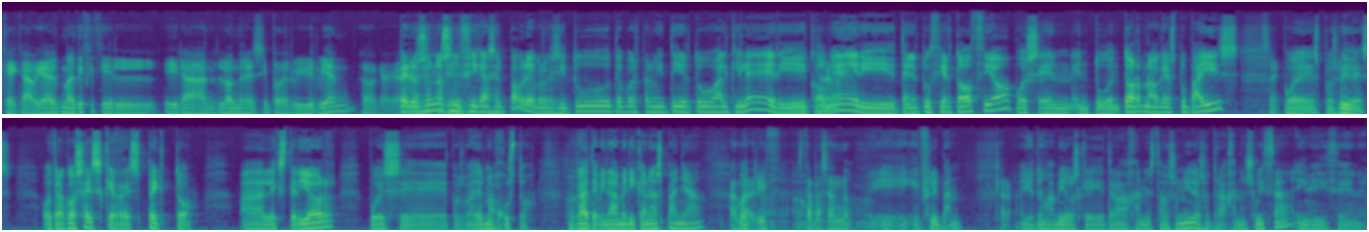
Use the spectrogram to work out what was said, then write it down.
que cada día es más difícil ir a Londres y poder vivir bien. o Pero eso no significa ser pobre, porque si tú te puedes permitir tu alquiler y comer y tener tu cierto ocio, pues en, en tu entorno, que es tu país, Sí. pues, pues vives. Otra cosa es que respecto al exterior, pues, eh, pues vayas más justo. Porque claro, te viene el americano a España A o- Madrid. Está pasando. y, y flipan. Claro. Yo tengo amigos que trabajan en Estados Unidos o trabajan en Suiza y me dicen,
